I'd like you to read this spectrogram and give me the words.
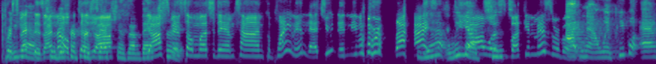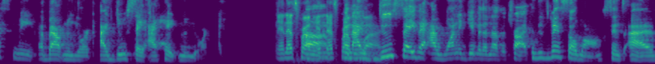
perspectives. I know because y'all, y'all spent so much damn time complaining that you didn't even realize yeah, we y'all was fucking miserable. I, now, when people ask me about New York, I do say I hate New York. And that's probably um, and that's probably and I why. do say that I want to give it another try because it's been so long since I've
